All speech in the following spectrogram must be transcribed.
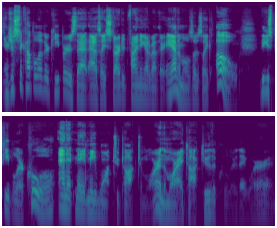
and just a couple other keepers that as I started finding out about their animals, I was like, oh, these people are cool. And it made me want to talk to more. And the more I talked to, the cooler they were. And,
